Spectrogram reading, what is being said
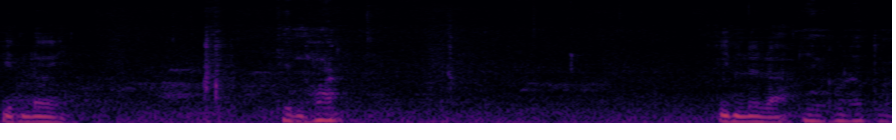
กินเลย กินฮอตกินเลยเหรอกินคนละตัว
